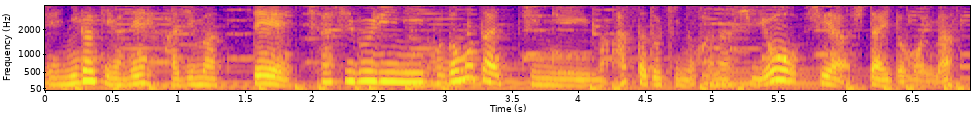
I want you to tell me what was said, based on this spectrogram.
え2学期がね始まって久しぶりに子どもたちに会った時の話をシェアしたいと思います。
